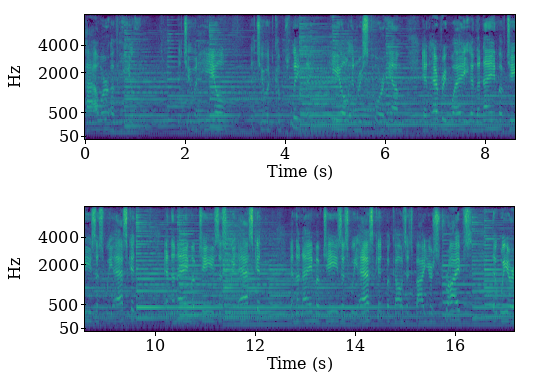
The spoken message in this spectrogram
power of healing that you would heal, that you would completely heal and restore him in every way. In the name of Jesus, we ask it. In the name of Jesus, we ask it. In the name of Jesus, we ask it because it's by your stripes that we are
